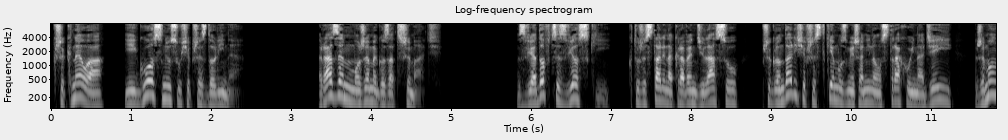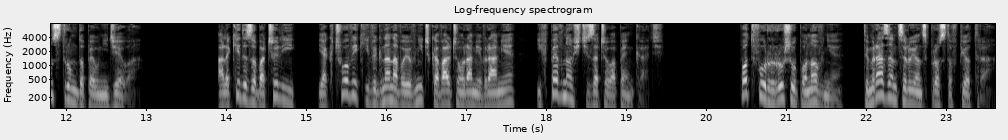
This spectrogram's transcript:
krzyknęła, jej głos niósł się przez dolinę. Razem możemy go zatrzymać. Zwiadowcy z wioski, którzy stali na krawędzi lasu, przyglądali się wszystkiemu z mieszaniną strachu i nadziei, że monstrum dopełni dzieła. Ale kiedy zobaczyli, jak człowiek i wygnana wojowniczka walczą ramię w ramię, ich pewność zaczęła pękać. Potwór ruszył ponownie, tym razem celując prosto w Piotra.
